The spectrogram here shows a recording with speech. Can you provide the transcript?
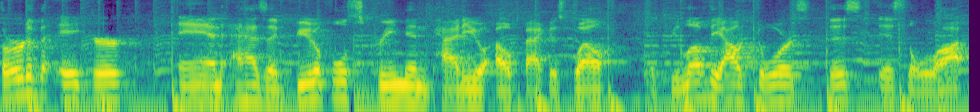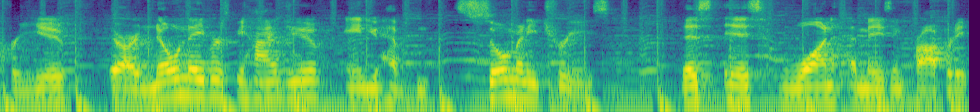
third of an acre and has a beautiful screened-in patio out back as well. If you love the outdoors, this is the lot for you. There are no neighbors behind you and you have so many trees. This is one amazing property.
